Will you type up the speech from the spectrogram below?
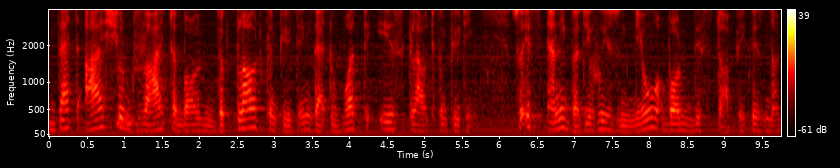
that i should write about the cloud computing that what is cloud computing. So if anybody who is new about this topic who is not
